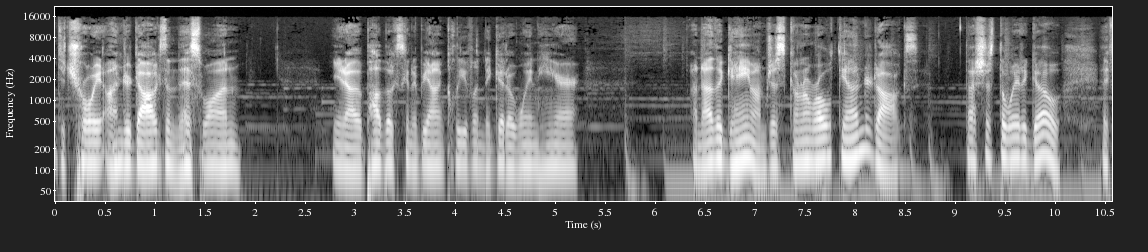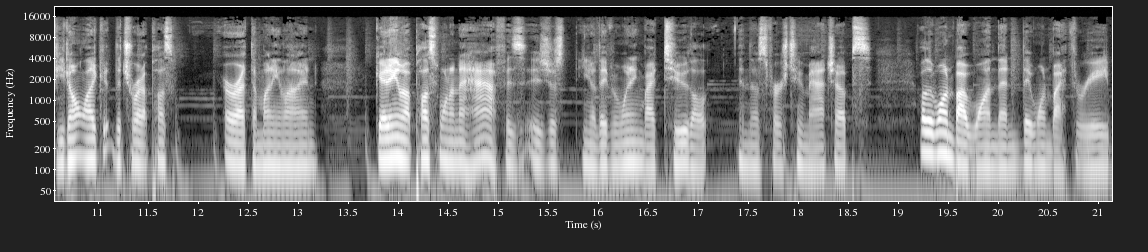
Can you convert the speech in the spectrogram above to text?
Detroit underdogs in this one. You know, the public's going to be on Cleveland to get a win here. Another game, I'm just going to roll with the underdogs. That's just the way to go. If you don't like Detroit at plus or at the money line, getting them at plus one and a half is, is just, you know, they've been winning by two in those first two matchups. Well, they won by one, then they won by three.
